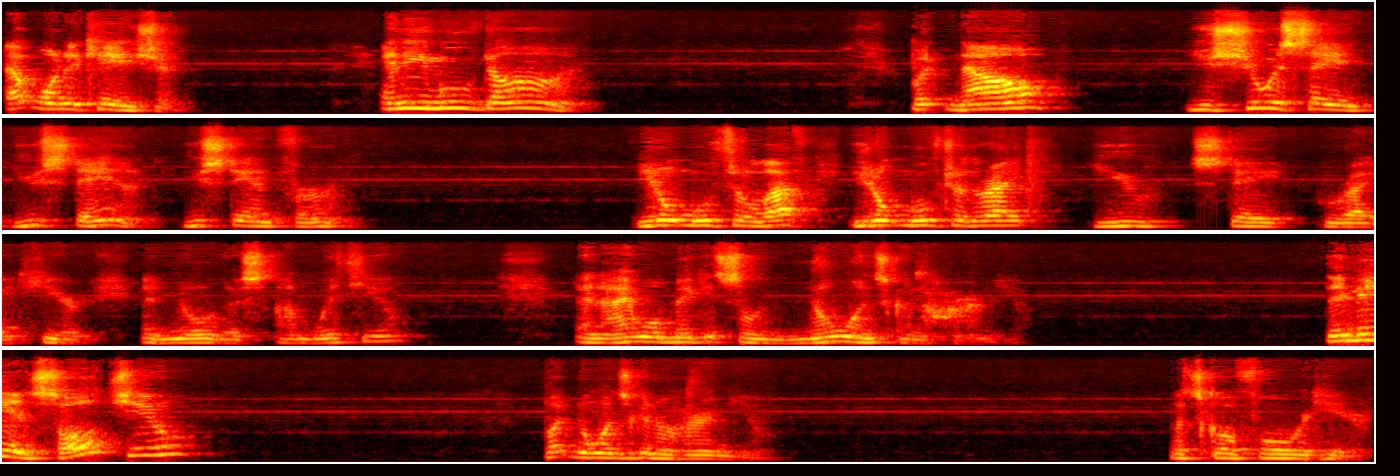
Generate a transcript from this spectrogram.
at one occasion and he moved on. But now Yeshua is saying, You stand, you stand firm. You don't move to the left, you don't move to the right, you stay right here and know this I'm with you, and I will make it so no one's going to harm you. They may insult you, but no one's going to harm you. Let's go forward here.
